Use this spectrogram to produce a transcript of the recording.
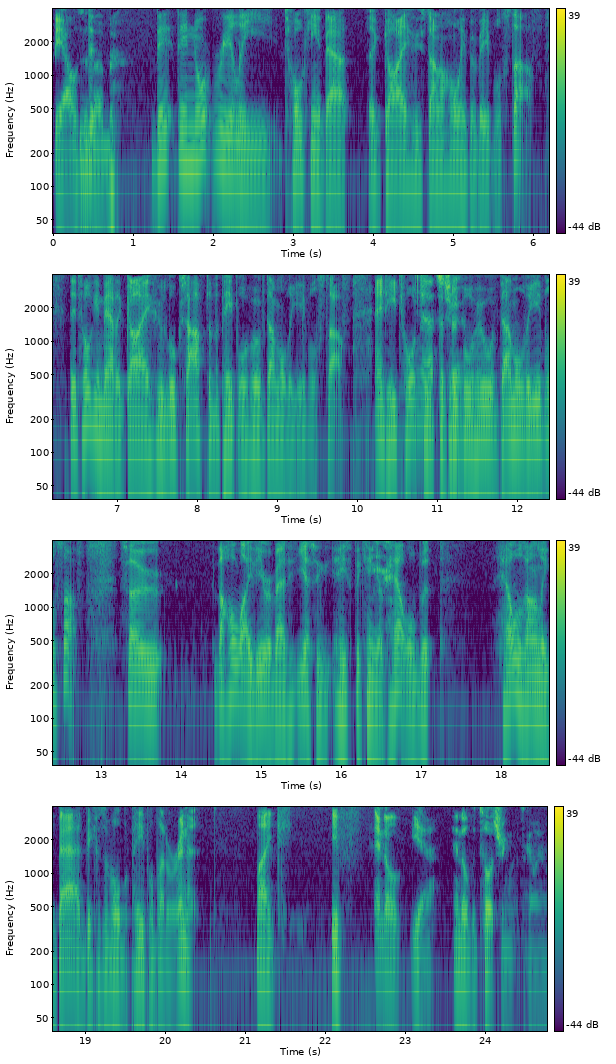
Beelzebub. they're they're not really talking about a guy who's done a whole heap of evil stuff. They're talking about a guy who looks after the people who have done all the evil stuff, and he tortures Yeah, the true. people who have done all the evil stuff. So the whole idea about yes, he, he's the king of hell, but hell's only bad because of all the people that are in it. Like if and all yeah, and all the torturing that's going on.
